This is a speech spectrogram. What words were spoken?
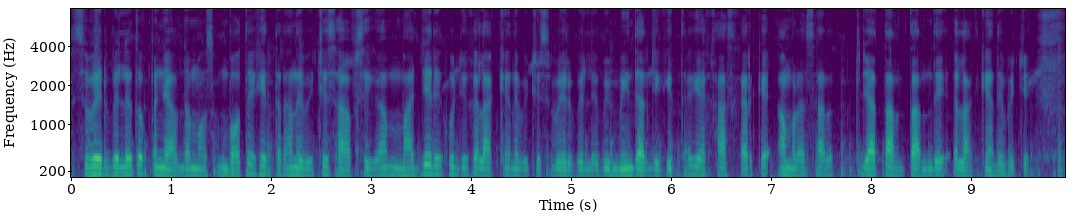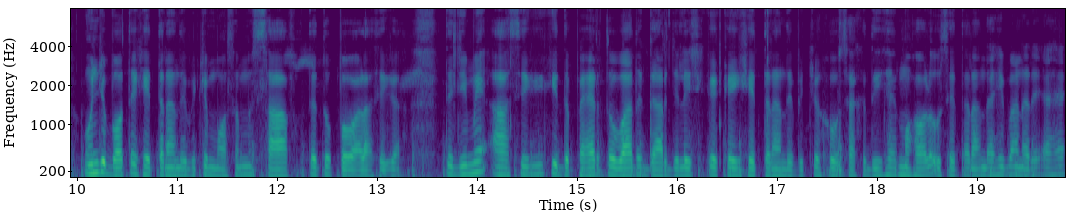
ਸਵੇਰ ਵੇਲੇ ਤੋਂ ਪੰਜਾਬ ਦਾ ਮੌਸਮ ਬਹੁਤੇ ਖੇਤਰਾਂ ਦੇ ਵਿੱਚ ਸਾਫ਼ ਸੀਗਾ। ਮਾਝੇ ਦੇ ਕੁਝ ਕੁ ਇਲਾਕਿਆਂ ਦੇ ਵਿੱਚ ਸਵੇਰ ਵੇਲੇ ਵੀ ਮੀਂਹ ਦਰਜ ਕੀਤਾ ਗਿਆ, ਖਾਸ ਕਰਕੇ ਅੰਮ੍ਰਿਤਸਰ ਜਾਂ ਤਰਨਤਾਰਨ ਦੇ ਇਲਾਕਿਆਂ ਦੇ ਵਿੱਚ। ਉਂਝ ਬਹੁਤੇ ਖੇਤਰਾਂ ਦੇ ਵਿੱਚ ਮੌਸਮ ਸਾਫ਼ ਤੇ ਧੁੱਪ ਵਾਲਾ ਸੀਗਾ। ਤੇ ਜਿਵੇਂ ਆਸ ਸੀਗੀ ਕਿ ਦੁਪਹਿਰ ਤੋਂ ਬਾਅਦ ਗਰਜ ਲਿਸ਼ਕ ਕਈ ਖੇਤਰਾਂ ਦੇ ਵਿੱਚ ਹੋ ਸਕਦੀ ਹੈ। ਮਾਹੌਲ ਉਸੇ ਤਰ੍ਹਾਂ ਦਾ ਹੀ ਬਣ ਰਿਹਾ ਹੈ।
